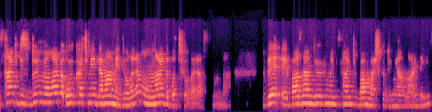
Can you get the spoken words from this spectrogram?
sanki bizi duymuyorlar ve oyuk açmaya devam ediyorlar ama onlar da batıyorlar aslında. Ve e, bazen diyorum hani sanki bambaşka dünyalardayız.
